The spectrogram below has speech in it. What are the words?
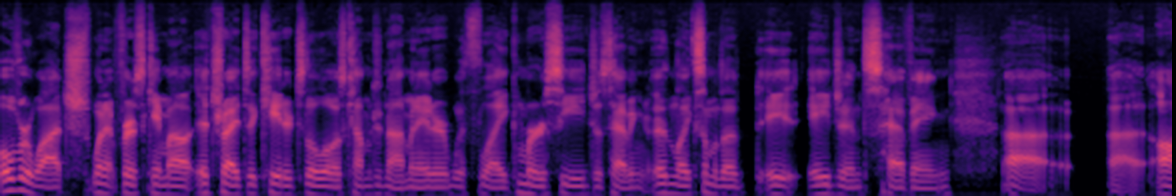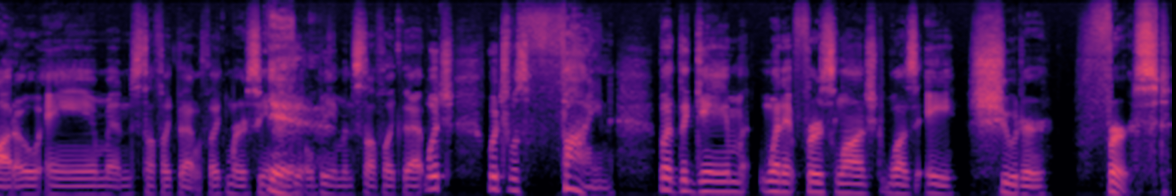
Overwatch when it first came out, it tried to cater to the lowest common denominator with like Mercy just having and like some of the a- agents having uh, uh, auto aim and stuff like that with like Mercy and Yeah. Beam and stuff like that, which which was fine. But the game when it first launched was a shooter first.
